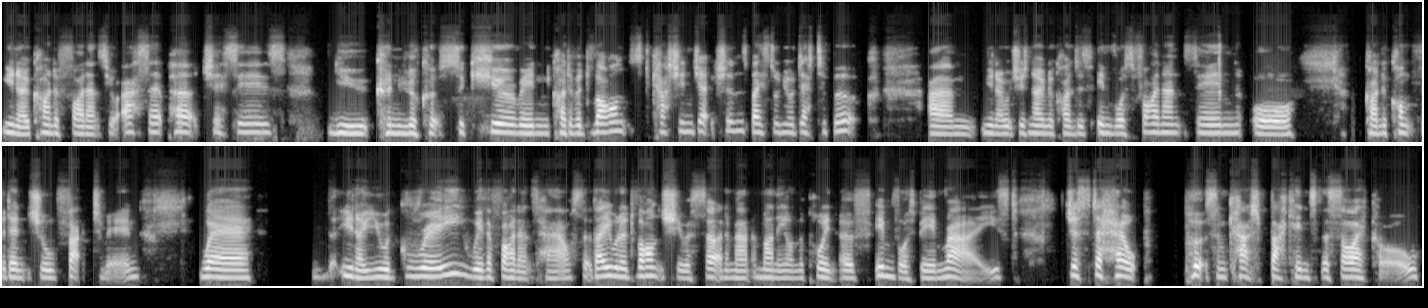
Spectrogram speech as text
you know kind of finance your asset purchases. You can look at securing kind of advanced cash injections based on your debtor book um, you know which is known as kind of invoice financing or kind of confidential factoring where you know you agree with a finance house that they will advance you a certain amount of money on the point of invoice being raised just to help put some cash back into the cycle.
